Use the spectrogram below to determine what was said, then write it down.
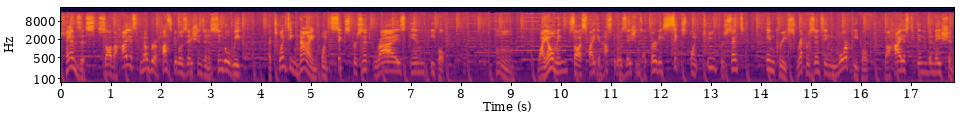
Kansas saw the highest number of hospitalizations in a single week, a 29.6% rise in people. Hmm. Wyoming saw a spike in hospitalizations, a 36.2% increase, representing more people, the highest in the nation.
